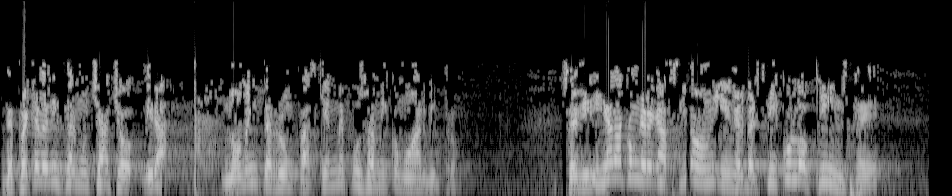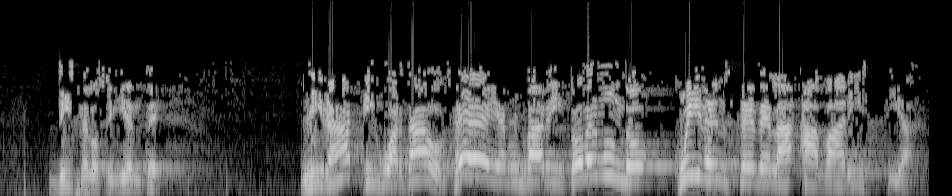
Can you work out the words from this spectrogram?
después que le dice al muchacho, mira, no me interrumpas, ¿quién me puso a mí como árbitro? Se dirige a la congregación y en el versículo 15 dice lo siguiente, Mirad y guardaos. Hey, everybody, todo el mundo, cuídense de la avaricia,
